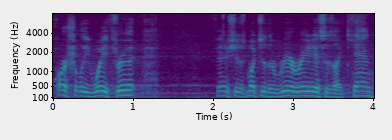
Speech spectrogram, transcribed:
partially way through it. Finish as much of the rear radius as I can.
